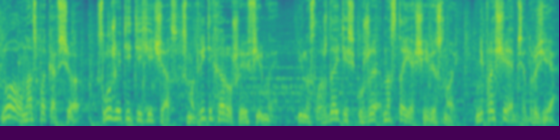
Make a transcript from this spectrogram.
Ну а у нас пока все. Слушайте «Тихий час», смотрите хорошие фильмы и наслаждайтесь уже настоящей весной. Не прощаемся, друзья.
